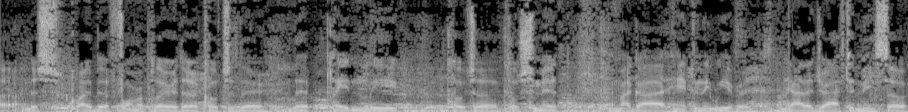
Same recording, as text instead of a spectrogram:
Uh, there's quite a bit of former players that are coaches there that played in the league. Coach uh, Coach Smith and my guy Anthony Weaver, the guy that drafted me. So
